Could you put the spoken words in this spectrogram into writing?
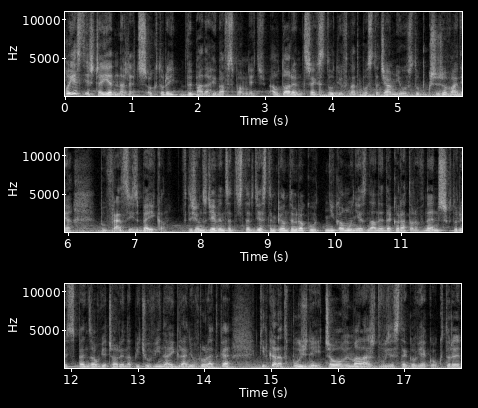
Bo jest jeszcze jedna rzecz, o której wypada chyba wspomnieć. Autorem trzech studiów nad postaciami u stóp krzyżowania był Francis Bacon. W 1945 roku nikomu nieznany dekorator wnętrz, który spędzał wieczory na piciu wina i graniu w ruletkę. Kilka lat później czołowy malarz XX wieku, który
